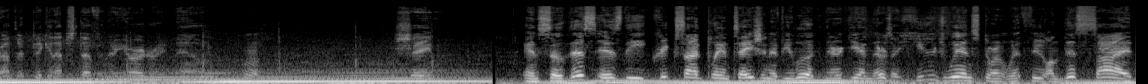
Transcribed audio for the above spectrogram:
They're out there picking up stuff in their yard right now. Hmm. Shame. And so this is the Creekside Plantation. If you look there again, there's a huge windstorm that went through on this side,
